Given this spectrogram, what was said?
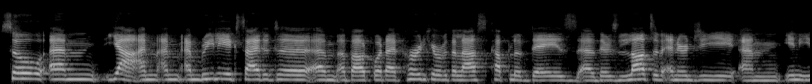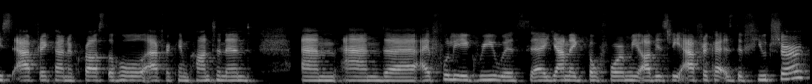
so um, yeah, I'm, I'm, I'm really excited to, um, about what I've heard here over the last couple of days. Uh, there's lots of energy um, in East Africa and across the whole African continent. Um, and uh, I fully agree with uh, Yannick before me. Obviously, Africa is the future.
